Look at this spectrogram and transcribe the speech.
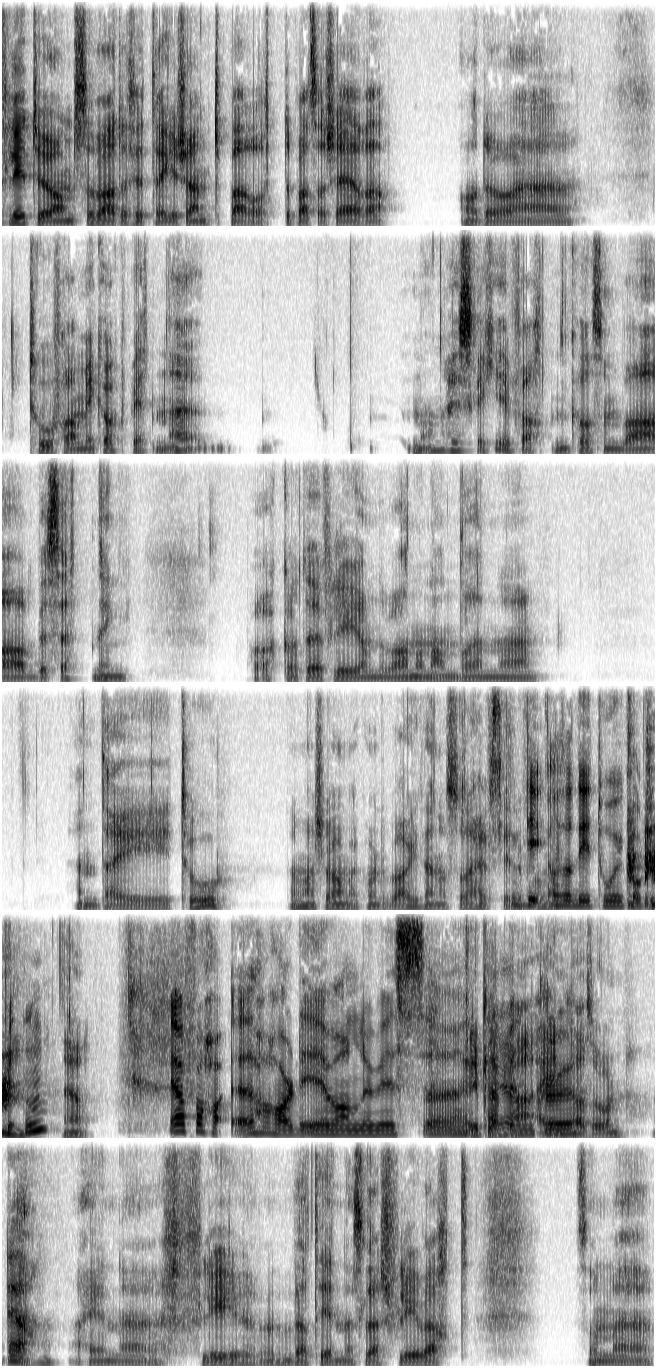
flyturen så var det, sitt jeg har skjønt, bare åtte passasjerer, og da eh, to framme i cockpiten. Man husker ikke i farten hva som var besetning på akkurat det flyet, om det var noen andre enn en de to. Det må jeg se om jeg kommer tilbake til. den. og så er det helt stille for meg. altså de to i cockpiten? Ja. Ja, for har, har de vanligvis uh, De pleier crew? De pleier én person. Ja. En uh, flyvertinne slash flyvert som uh,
